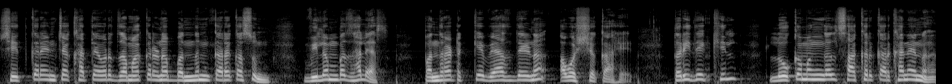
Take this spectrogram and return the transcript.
शेतकऱ्यांच्या खात्यावर जमा करणं बंधनकारक असून विलंब झाल्यास पंधरा टक्के व्याज देणं आवश्यक आहे. तरी देखील लोकमंगल साखर कारखान्यानं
